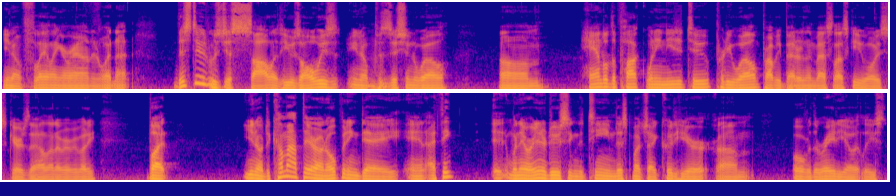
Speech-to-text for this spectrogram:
you know, flailing around and whatnot. This dude was just solid. He was always, you know, positioned well. Um, handled the puck when he needed to pretty well, probably better than Vasilevsky, who always scares the hell out of everybody. But you know, to come out there on opening day, and I think it, when they were introducing the team, this much I could hear um, over the radio at least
